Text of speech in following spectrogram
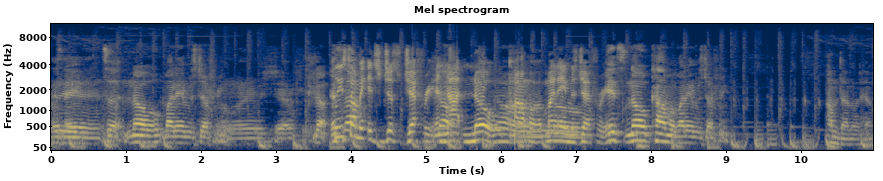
his Yeah. name to No. My name is Jeffrey. Oh, my name is Jeffrey. No, Please not- tell me it's just Jeffrey and No. not no, No, comma. My name is Jeffrey. It's no comma. My name is Jeffrey. I'm done with him.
